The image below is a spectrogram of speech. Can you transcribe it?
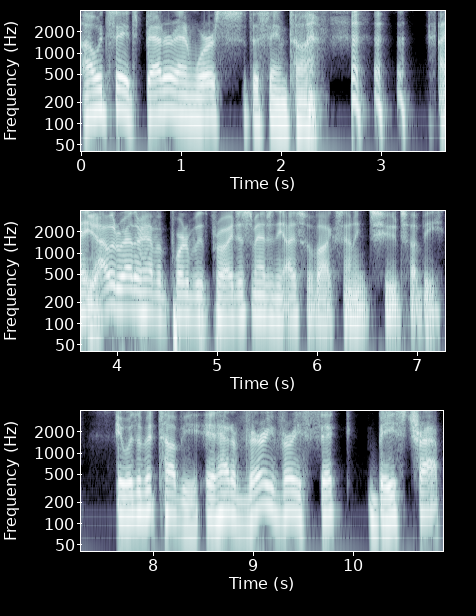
I would say it's better and worse at the same time. I, Yeah. I would rather have a Porta Booth Pro. I just imagine the ISOVox sounding too tubby. It was a bit tubby. It had a very, very thick bass trap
